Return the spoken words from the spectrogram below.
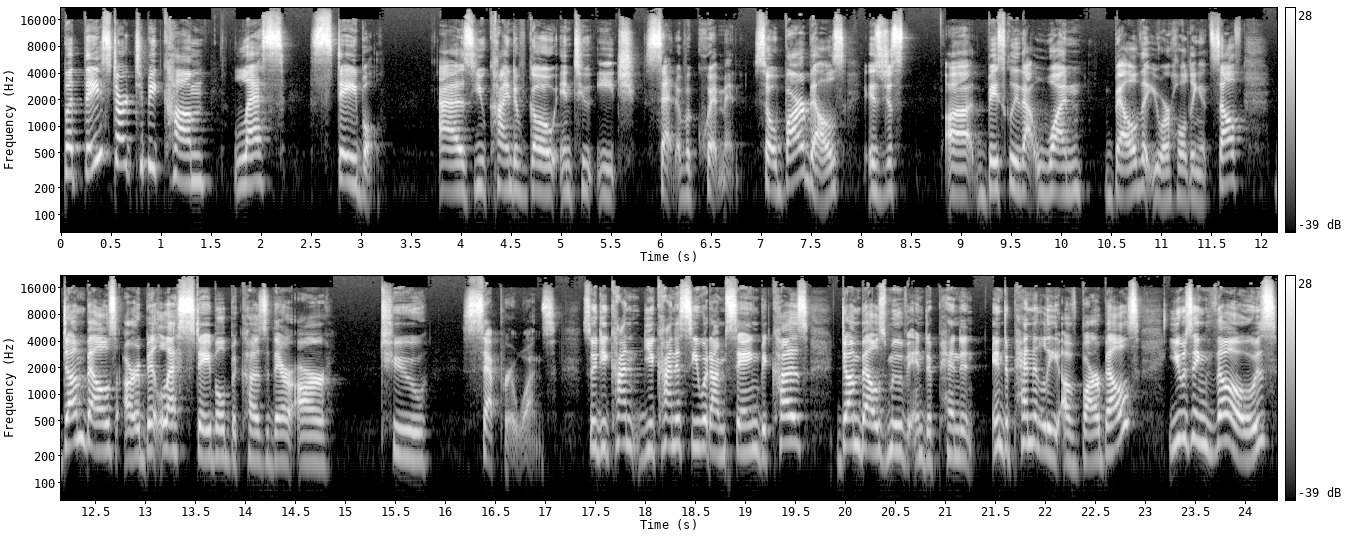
but they start to become less stable as you kind of go into each set of equipment. So, barbells is just uh, basically that one bell that you are holding itself. Dumbbells are a bit less stable because there are two separate ones. So do you kind you kind of see what I'm saying because dumbbells move independent independently of barbells, using those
